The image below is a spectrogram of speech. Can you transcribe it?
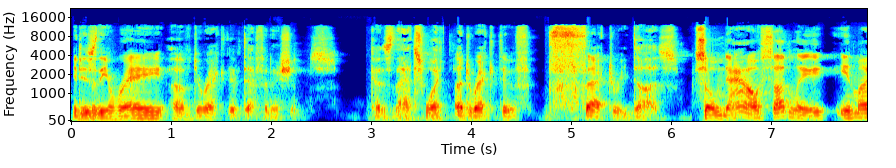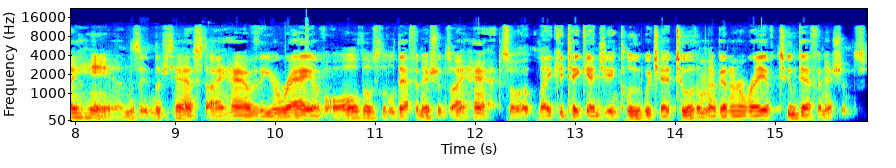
It is the array of directive definitions because that's what a directive factory does. So now suddenly in my hands in the test, I have the array of all those little definitions I had. So like you take ng include, which had two of them, I've got an array of two definitions.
